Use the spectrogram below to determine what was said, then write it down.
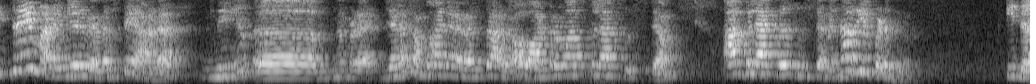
ഇത്രയും അടങ്ങിയ ഒരു വ്യവസ്ഥയാണ് നീർ നമ്മുടെ ജലസംവഹന വ്യവസ്ഥ അഥവാ water vascular system ambulacral system എന്ന് അറിയപ്പെടുന്നത് ഇത്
